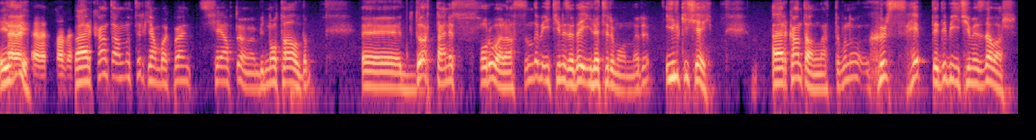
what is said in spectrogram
Ezgi, evet, evet tabii. Berkant anlatırken bak ben şey yaptım hemen bir not aldım. Ee, dört tane soru var aslında ve ikinize de iletirim onları. İlki şey, Erkant anlattı bunu. Hırs hep dedi bir içimizde var.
